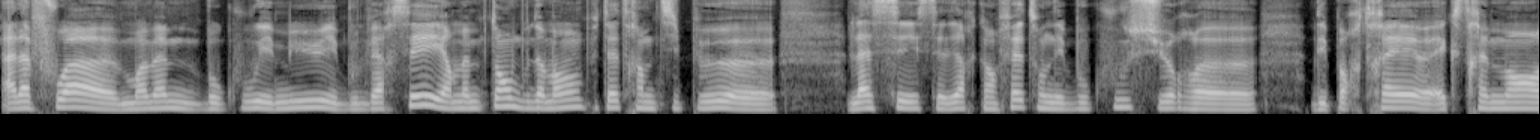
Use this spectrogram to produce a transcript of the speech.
à la fois euh, moi-même beaucoup ému et bouleversé, et en même temps, au bout d'un moment, peut-être un petit peu euh, lassé. C'est-à-dire qu'en fait, on est beaucoup sur euh, des portraits extrêmement,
